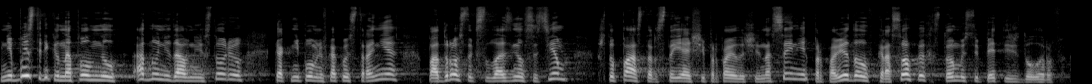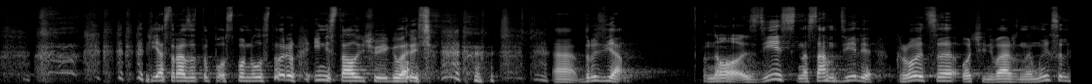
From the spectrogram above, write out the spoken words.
мне быстренько напомнил одну недавнюю историю, как не помню в какой стране, подросток соблазнился тем, что пастор, стоящий проповедующий на сцене, проповедовал в кроссовках стоимостью 5000 долларов. Я сразу вспомнил историю и не стал ничего и говорить. А, друзья, но здесь на самом деле кроется очень важная мысль,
